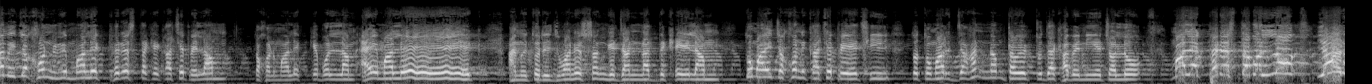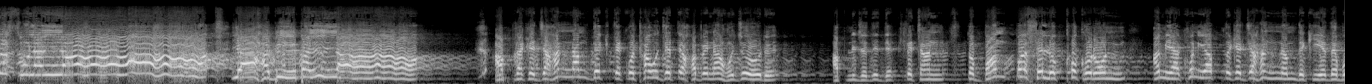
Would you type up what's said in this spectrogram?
আমি যখন মালিক ফেরেস্তাকে কাছে পেলাম, তখন মালিককে বললাম এই মালিক, আমি তো রিজওয়ানের সঙ্গে জান্নাত দেখে এলাম। তোমায় যখন কাছে পেয়েছি, তো তোমার জাহান নামটাও একটু দেখাবে, নিয়ে চলো। মালিক ফেরেস্তা বলল, ইয়া রাসূলুল্লাহ, ইয়া হাবিবাল্লাহ, আপনাকে জাহান্নাম দেখতে কোথাও যেতে হবে না হুজুর। আপনি যদি দেখতে চান, তো বাম পাশে লক্ষ্য করুন আমি এখনই আপনাকে জাহান নাম দেখিয়ে দেব।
